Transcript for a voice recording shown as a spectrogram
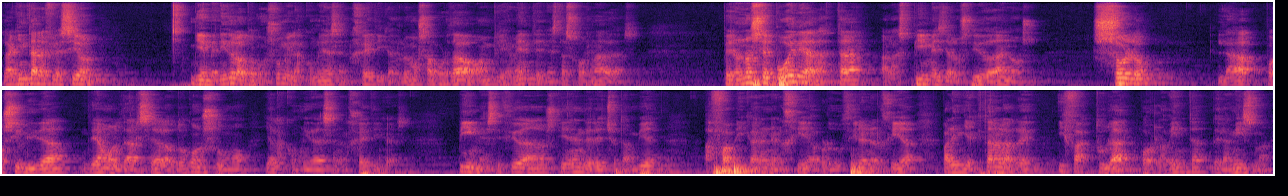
La quinta reflexión. Bienvenido al autoconsumo y las comunidades energéticas, lo hemos abordado ampliamente en estas jornadas. Pero no se puede adaptar a las pymes y a los ciudadanos solo la posibilidad de amoldarse al autoconsumo y a las comunidades energéticas. Pymes y ciudadanos tienen derecho también a fabricar energía, a producir energía para inyectar a la red y facturar por la venta de la misma.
